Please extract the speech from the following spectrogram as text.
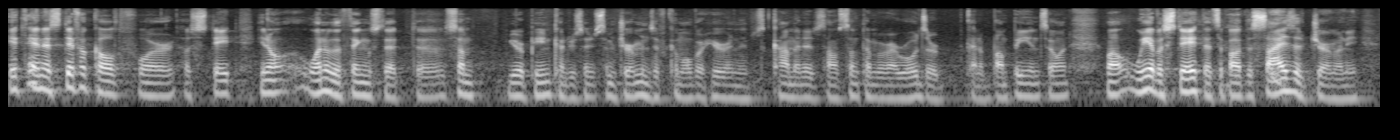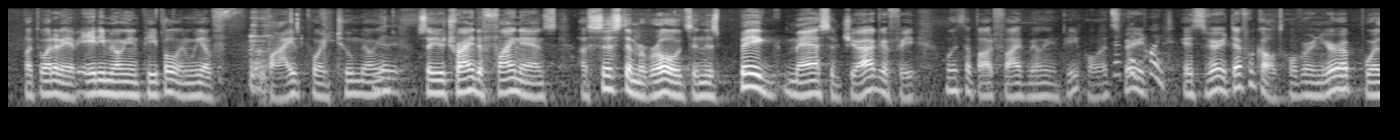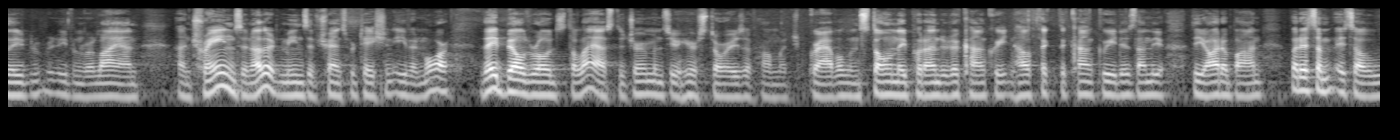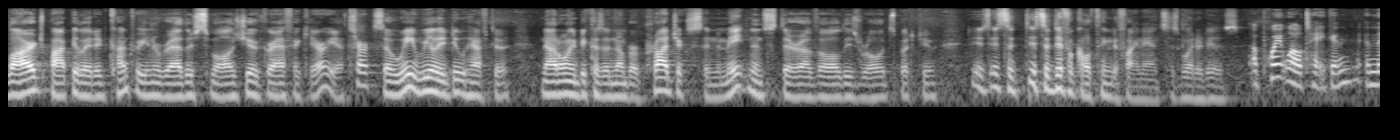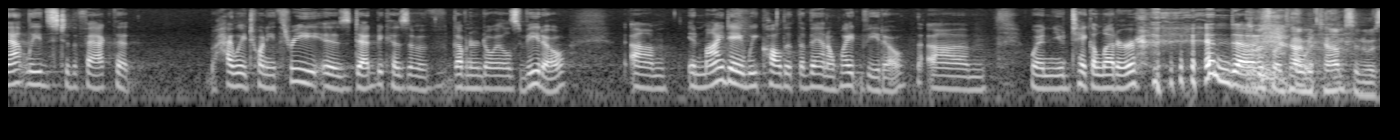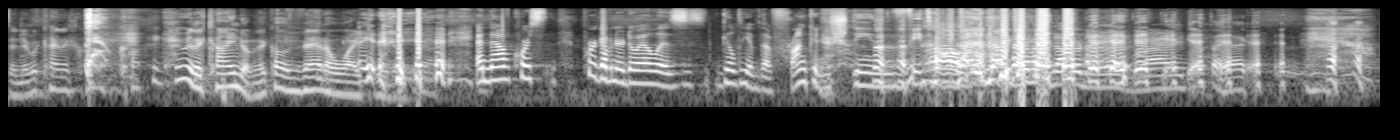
It, and it's difficult for a state, you know, one of the things that uh, some European countries, uh, some Germans have come over here and they've commented how sometimes our roads are kind of bumpy and so on. Well, we have a state that's about the size of Germany, but what do they have, 80 million people, and we have 5.2 million. So you're trying to finance a system of roads in this big, massive geography with about 5 million people. It's That's very, point. it's very difficult. Over in Europe, where they even rely on, on trains and other means of transportation even more, they build roads to last. The Germans, you hear stories of how much gravel and stone they put under the concrete and how thick the concrete is on the, the Autobahn. But it's a, it's a large populated country in a rather small geographic area. Sure. So we really do have to, not only because of the number of projects and the maintenance thereof, of all these roads, but you, it's, it's a, it's a difficult thing to finance is what it is. A point well taken, and that leads to the fact that Highway 23 is dead because of Governor Doyle's veto. Um, in my day, we called it the Vanna White veto. Um, when you'd take a letter and uh, That's when Tommy Thompson was in. They were kind of, they were the kind of them. They called it Vanna White. and now, of course, poor Governor Doyle is guilty of the Frankenstein veto. Oh, I gotta give it another name, right? What the heck?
